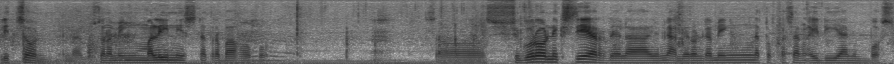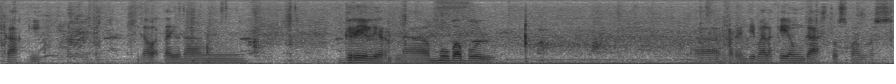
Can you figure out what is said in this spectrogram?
litson. Na gusto naming malinis na trabaho po. So, siguro next year dahil ah, yun nga, meron kaming natukasang idea ni Boss Kaki. Gawa tayo ng griller na movable Ah, para hindi malaki yung gastos mga boss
